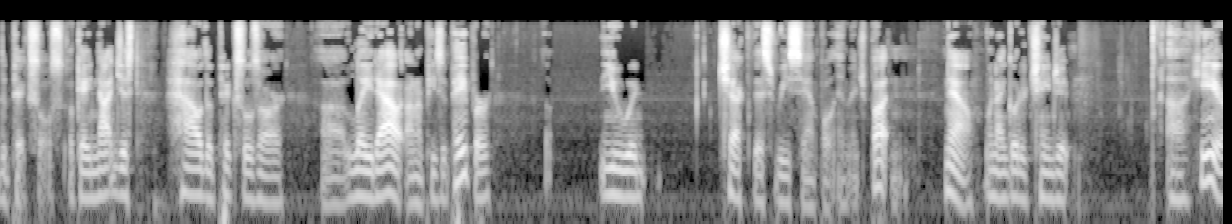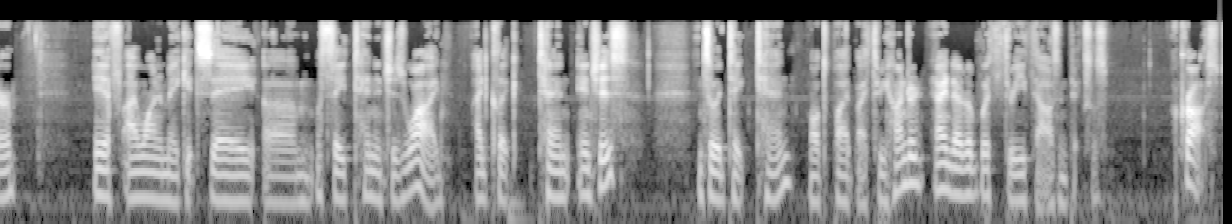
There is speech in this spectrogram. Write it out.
the pixels, okay, not just how the pixels are uh, laid out on a piece of paper, you would check this resample image button. Now, when I go to change it uh, here, if I want to make it say, um, let's say 10 inches wide, I'd click 10 inches, and so it'd take 10, multiply it by 300, and I'd end up with 3,000 pixels across.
